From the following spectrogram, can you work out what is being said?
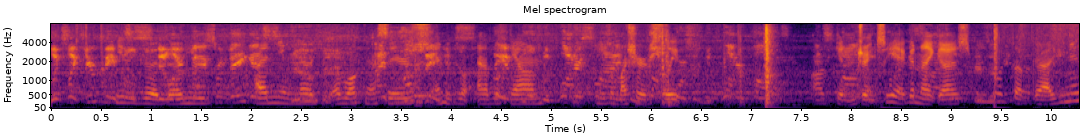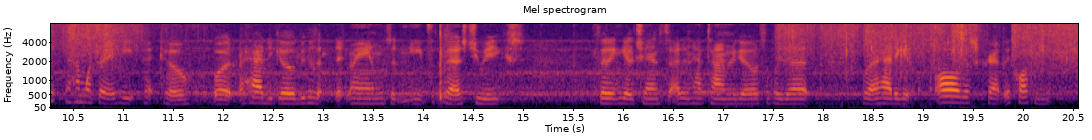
Looks like your people He's good still though. aren't He was, from Vegas. I didn't even know. He, I walked downstairs and he was, and I looked down. He's was on my shirt asleep. I was getting a drink. So yeah, good night, guys. What's up, guys? You know how much I hate Petco, but I had to go because my animals didn't eat for the past two weeks. So I didn't get a chance. To, I didn't have time to go stuff like that. But I had to get all this crap. It cost me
